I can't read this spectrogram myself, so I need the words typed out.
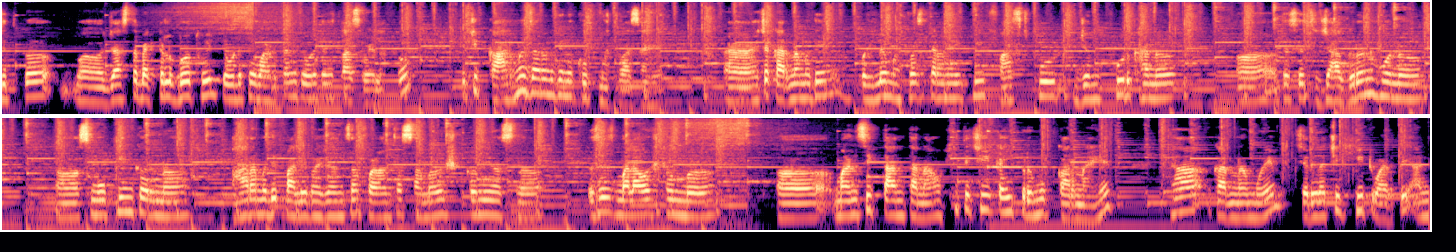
जितकं जास्त बॅक्टेरियल ग्रोथ होईल तेवढं ते वाढतं आणि तेवढं त्याचा त्रास व्हायला लागतो. त्याची कारणं जाणून घेणं खूप महत्त्वाचं आहे. ह्याच्या कारणामध्ये पहिलं महत्त्वाचं कारण आहे की फास्ट फूड जंक फूड खाणं तसेच जागरण होणं स्मोकिंग करणं आहारामध्ये पालेभाज्यांचा फळांचा समावेश कमी असणं तसेच मलावष्टंभ मानसिक ताणतणाव ही त्याची काही प्रमुख कारणं आहेत. ह्या कारणामुळे शरीराची हीट वाढते आणि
